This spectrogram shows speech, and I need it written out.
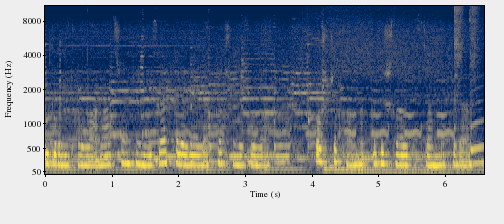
Bildirim tonlarını açın ki güzel karşınızda olan. Hoşçakalın arkadaşlar bizden bu kadar.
